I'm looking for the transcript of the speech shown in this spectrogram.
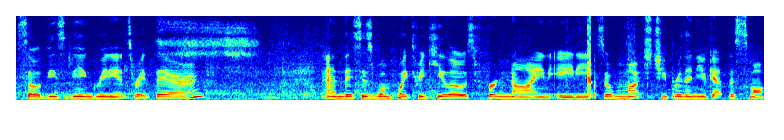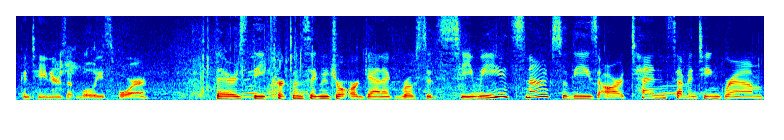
So these are the ingredients right there. And this is 1.3 kilos for 9.80 so much cheaper than you get the small containers at Woolies for there's the Kirkland Signature Organic Roasted Seaweed Snack. So these are 10, 17 gram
